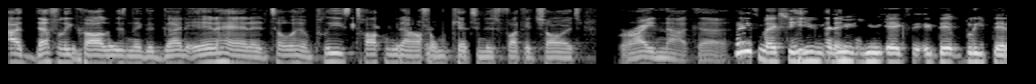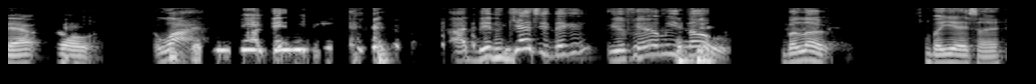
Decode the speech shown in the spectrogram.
I definitely called this nigga gun in hand and told him, please talk me down from catching this fucking charge right now, cuz. Please make sure you you you ex- did bleep that out. So why? I didn't, I didn't catch it, nigga. You feel me? No. But look, but yeah, son.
